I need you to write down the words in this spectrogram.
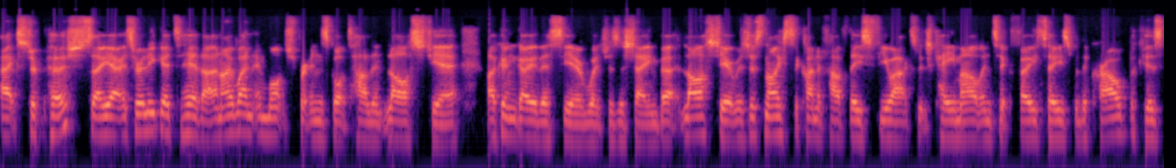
extra push. So yeah, it's really good to hear that. And I went and watched Britain's Got Talent last year. I couldn't go this year, which was a shame. But last year it was just nice to kind of have those few acts which came out and took photos with the crowd because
